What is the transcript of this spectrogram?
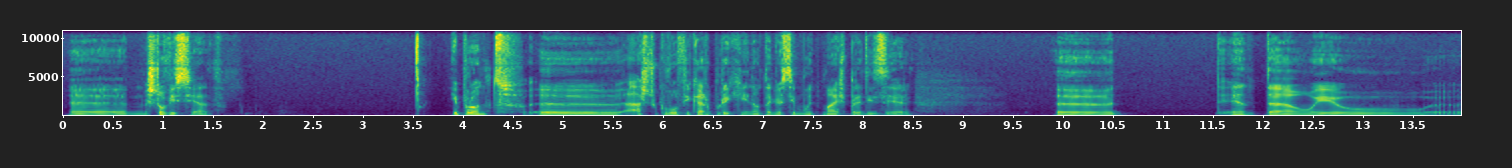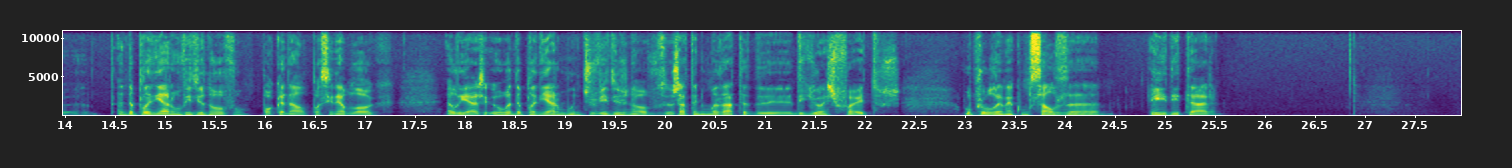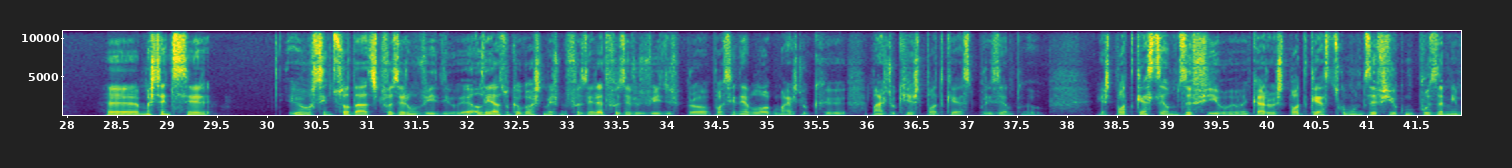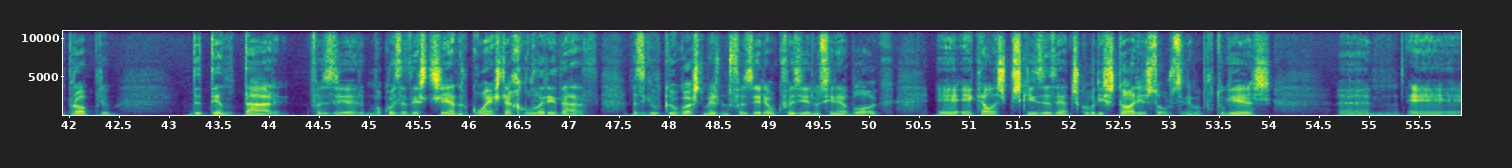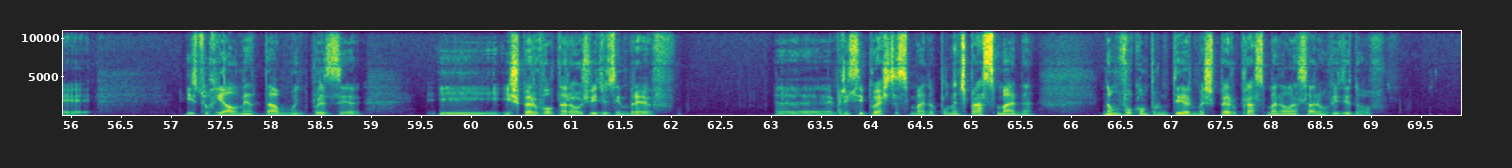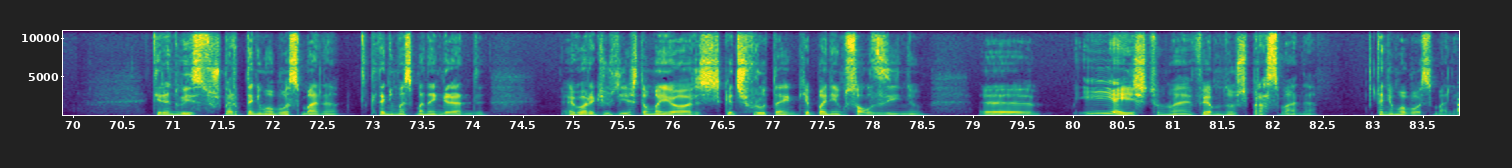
Uh, estou viciado. E pronto, uh, acho que vou ficar por aqui. Não tenho assim muito mais para dizer. Uh, então eu ando a planear um vídeo novo para o canal, para o Cineblog. Aliás, eu ando a planear muitos vídeos novos. Eu já tenho uma data de, de guiões feitos. O problema é começá-los a, a editar. Uh, mas tem de ser. Eu sinto saudades de fazer um vídeo. Aliás, o que eu gosto mesmo de fazer é de fazer os vídeos para, para o Cineblog, mais do, que, mais do que este podcast, por exemplo. Este podcast é um desafio. Eu encaro este podcast como um desafio que me pus a mim próprio de tentar fazer uma coisa deste género com esta regularidade. Mas aquilo que eu gosto mesmo de fazer é o que fazia no Cineblog. É, é aquelas pesquisas, é descobrir histórias sobre o cinema português. Um, é... Isso realmente dá-me muito prazer. E, e, espero voltar aos vídeos em breve. Uh, em princípio esta semana, ou pelo menos para a semana. Não me vou comprometer, mas espero para a semana lançar um vídeo novo. Tirando isso, espero que tenham uma boa semana que tenham uma semana em grande. Agora que os dias estão maiores, que desfrutem, que apanhem um solzinho. Uh, e é isto, não é? Vemo-nos para a semana. Tenham uma boa semana.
